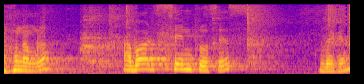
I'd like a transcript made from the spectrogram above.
এখন আমরা আবার সেম প্রসেস দেখেন।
